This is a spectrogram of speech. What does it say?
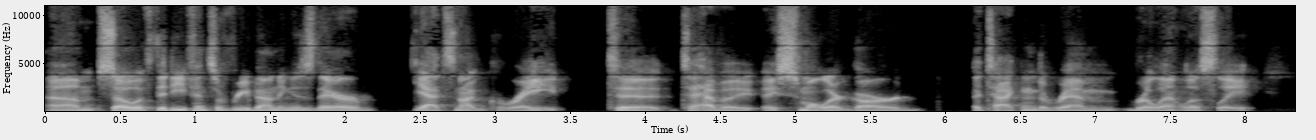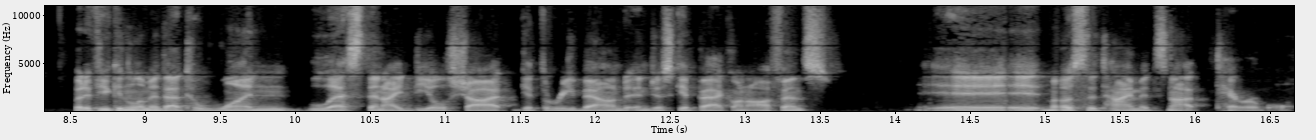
Um, so if the defensive rebounding is there, yeah, it's not great to to have a, a smaller guard attacking the rim relentlessly. But if you can limit that to one less than ideal shot, get the rebound, and just get back on offense, it, it, most of the time it's not terrible.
